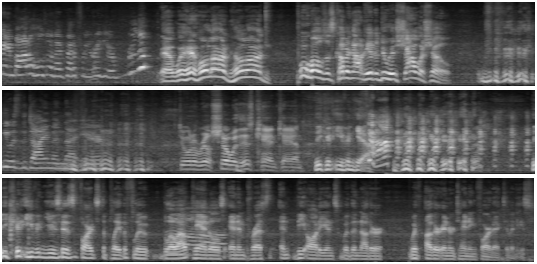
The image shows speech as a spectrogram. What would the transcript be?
champagne bottle? Hold on, I've got it for you right here. Bloop. Yeah, well, hey, hold on, hold on. Pujols is coming out here to do his shower show. He was the diamond that year. Doing a real show with his can can. He could even, yeah. he could even use his farts to play the flute, blow out candles, and impress and the audience with another, with other entertaining fart activities.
